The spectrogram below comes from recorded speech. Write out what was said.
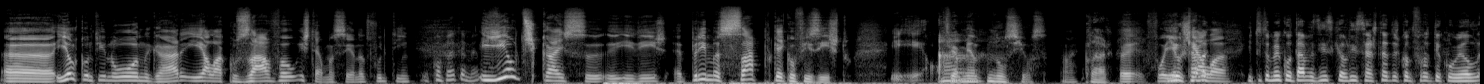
uh, e ele continuou a negar, e ela acusava-o, isto é uma cena de folhetim. Completamente. E ele descai-se e diz: a prima sabe porque é que eu fiz isto. E, obviamente ah. denunciou-se, não é? Claro. É, foi e aquela. Estava... E tu também contavas isso que ele disse às tantas quando foram ter com ele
